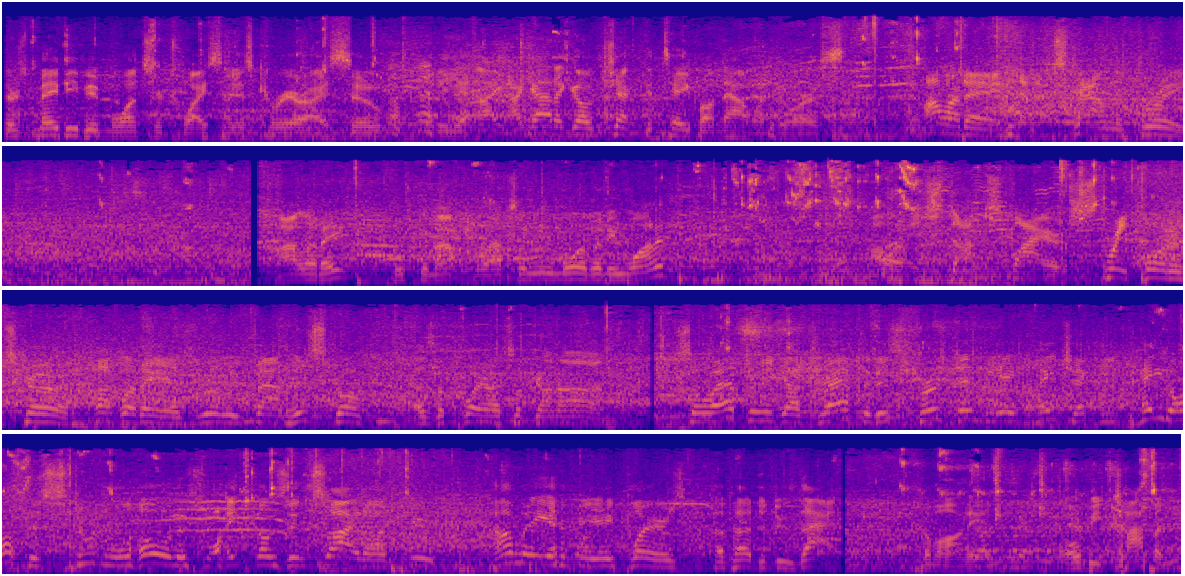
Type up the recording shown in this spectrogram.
There's maybe been once or twice in his career, I assume. I, I got to go check the tape on that one, Doris. Holiday knocks down the three. Holiday pushed him out perhaps a little more than he wanted. Holiday stops, fires, three-pointers good. Holiday has really found his stroke as the playoffs have gone on. So after he got drafted, his first NBA paycheck, he paid off his student loan as White goes inside on two. How many NBA players have had to do that? Come on in. Obi Toppin.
